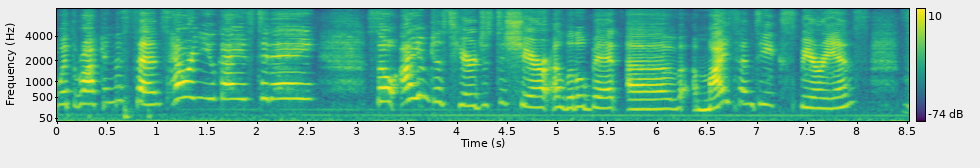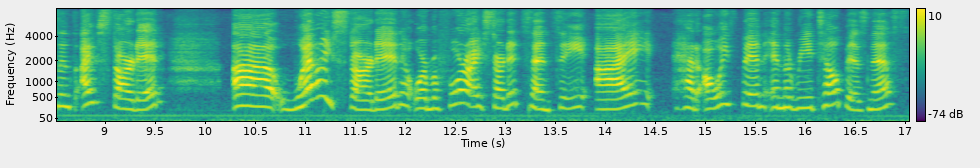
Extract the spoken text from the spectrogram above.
With Rockin' the Scents. How are you guys today? So I am just here just to share a little bit of my Scentsy experience since I've started. Uh, when I started, or before I started Scentsy, I had always been in the retail business.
